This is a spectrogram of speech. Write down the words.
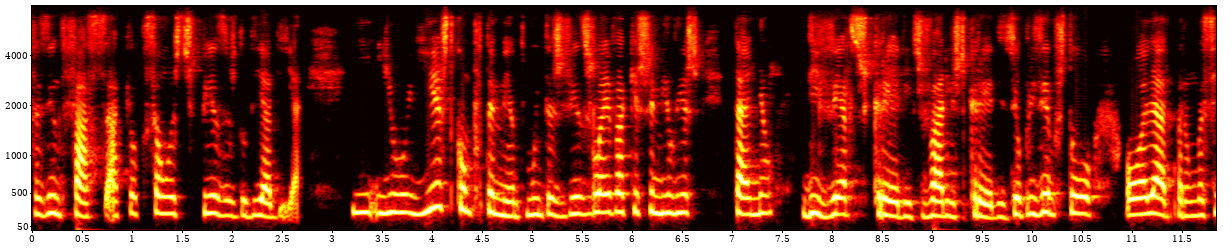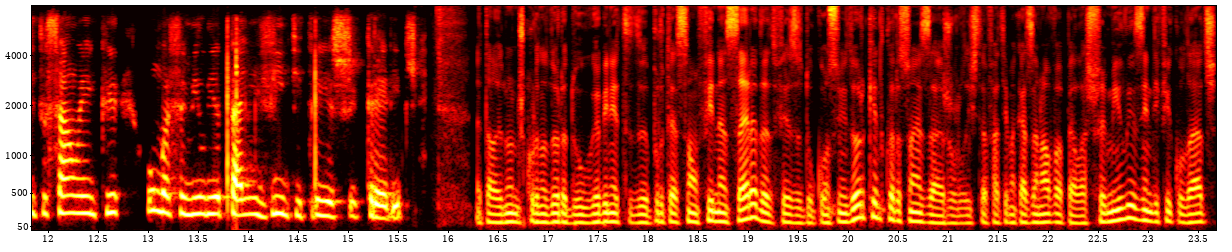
fazendo face àquilo que são as despesas do dia a dia. E, e, e este comportamento muitas vezes leva a que as famílias tenham diversos créditos, vários créditos. Eu, por exemplo, estou a olhar para uma situação em que uma família tem 23 créditos. Natália Nunes, coordenadora do Gabinete de Proteção Financeira da Defesa do Consumidor, que em declarações à jornalista Fátima Casanova apela às famílias em dificuldades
